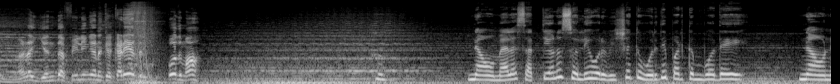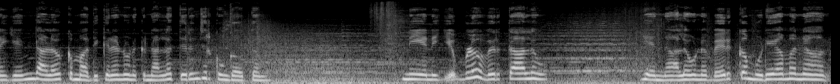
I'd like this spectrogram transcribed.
உன் மேல எந்த ஃபீலிங் எனக்கு கிடையாது. போதுமா? நான் உன் மேலே சத்தியம்னு சொல்லி ஒரு விஷயத்தை உறுதிப்படுத்தும் போதே நான் உன்னை எந்த அளவுக்கு மதிக்கிறேன்னு உனக்கு நல்லா தெரிஞ்சிருக்கும் கௌதம். நீ என்னை எவ்வளோ வெறுத்தாலும் என்னால் உன்னை வெறுக்க முடியாம நான்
